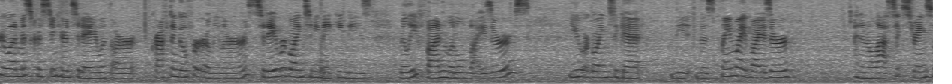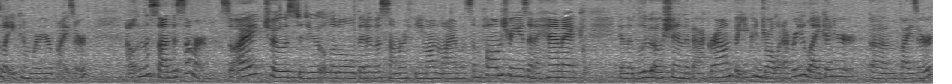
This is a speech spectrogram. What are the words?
everyone, Miss Kristen here today with our Craft and Go for Early Learners. Today we're going to be making these really fun little visors. You are going to get the, this plain white visor and an elastic string so that you can wear your visor out in the sun this summer. So I chose to do a little bit of a summer theme on mine with some palm trees and a hammock and the blue ocean in the background, but you can draw whatever you like on your um, visor.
